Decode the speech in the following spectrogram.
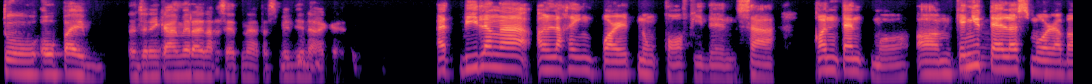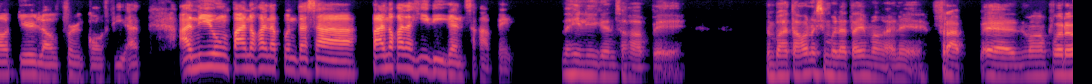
2.05, nandiyan na yung camera, nakaset na, tapos video na agad. At bilang nga ang laking part ng coffee din sa content mo, um, can you Mhm. tell us more about your love for coffee at ano yung paano ka napunta sa paano ka nahiligan sa kape? Nahiligan sa kape. Nung bata ako, nagsimula tayo mga ano eh, frap, ayan, mga puro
